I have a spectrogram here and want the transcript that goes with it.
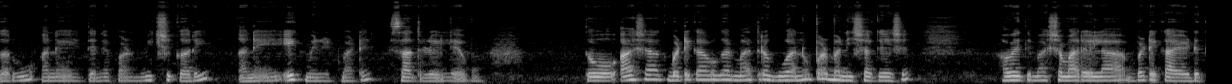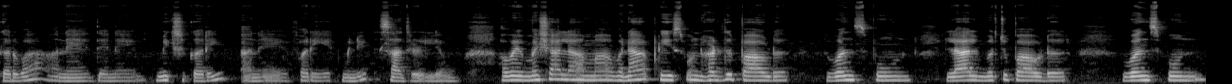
કરવું અને તેને પણ મિક્સ કરી અને એક મિનિટ માટે સાંતળી લેવું. તો આ શાક બટેકા વગર માત્ર ગુવાનું પણ બની શકે છે. હવે તેમાં સમારેલા બટેકા એડ કરવા અને તેને મિક્સ કરી અને ફરી એક મિનિટ સાંતળી લેવું. હવે મસાલામાં વન હાફ ટીસ્પૂન હળદર પાવડર, વન સ્પૂન લાલ મરચું પાવડર, વન સ્પૂન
